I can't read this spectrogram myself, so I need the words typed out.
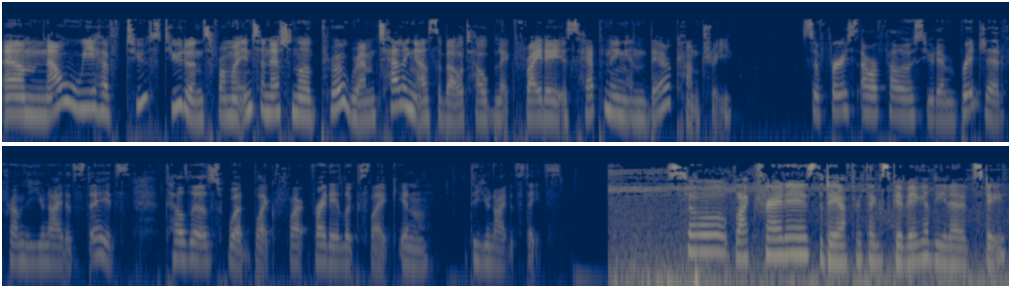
Um, now we have two students from an international program telling us about how Black Friday is happening in their country. So first, our fellow student Bridget from the United States tells us what Black Friday looks like in the United States. So, Black Friday is the day after Thanksgiving in the United States.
